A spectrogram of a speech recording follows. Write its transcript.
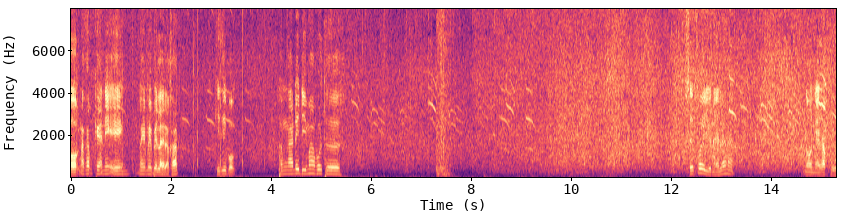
อกนะครับ แค่นี้เองไม่ไม่เป็นไรหรอกครับ คิดที่บอกทำงานได้ดีมากพวกเธอ ไซเฟอร์อยู่ไหนแล้วน่ะโน่นไงครับครู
